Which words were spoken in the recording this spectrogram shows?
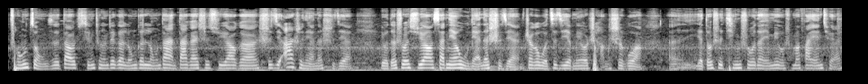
从种子到形成这个龙根龙蛋，大概是需要个十几二十年的时间，有的说需要三年五年的时间，这个我自己也没有尝试过，嗯，也都是听说的，也没有什么发言权。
